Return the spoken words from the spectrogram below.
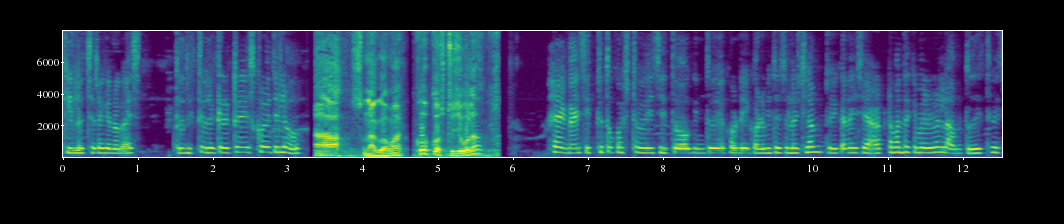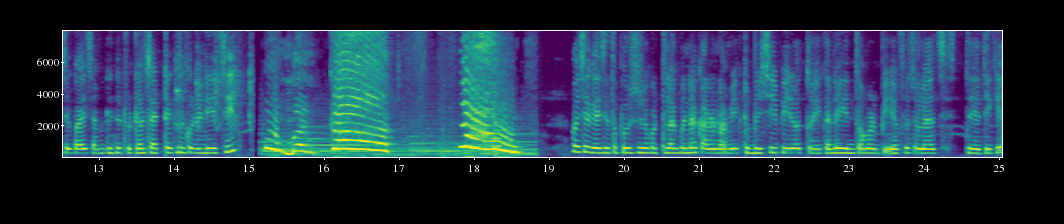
কিল হচ্ছে না কেন গাইস তো দেখতে পেলে ক্যারেক্টার ইউজ করে দিল। আহ শোনা গো আমার খুব কষ্ট যে বলো। হ্যাঁ গাইস একটু তো কষ্ট হয়েছে তো কিন্তু এখন এই ঘরের ভিতরে চলে আসলাম। তো এখানে এসে আরেকটা বান্ধাকে মেরে ফেললাম। তো দেখতে হয়েছে গাইস আমি কিন্তু টোটাল চারটা কিল করে নিয়েছি। আচ্ছা গাইছে তো প্রশংসা করতে লাগবে না কারণ আমি একটু বেশি প্রিয় তো এখানে কিন্তু আমার বিএফও চলে যাচ্ছে এদিকে।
